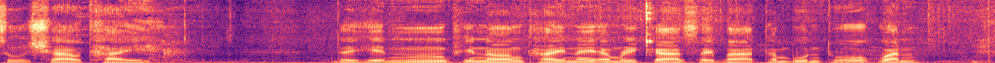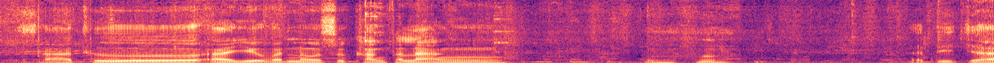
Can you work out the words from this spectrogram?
สู่ชาวไทย ได้เห็นพี่น้องไทยในอเมริกาใส่บาตรทำบุญทุกวัน สาธุอายุวันโนสุขังพลังอือหือสวัสดีจ้า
